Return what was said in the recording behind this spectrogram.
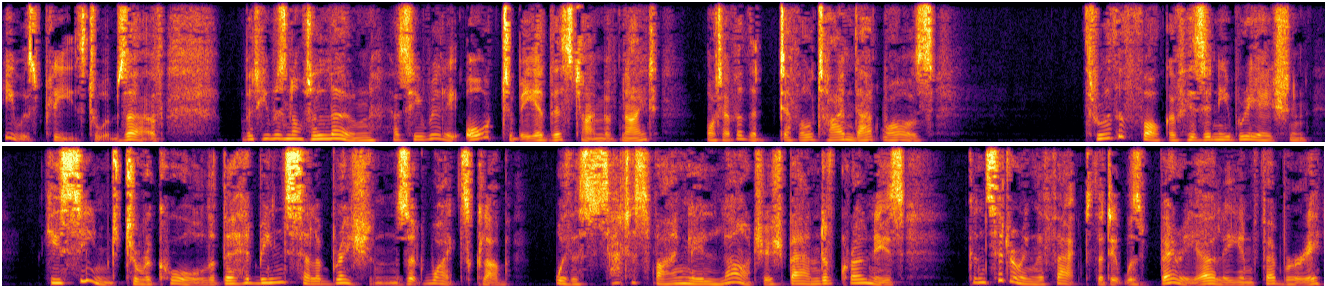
he was pleased to observe, but he was not alone, as he really ought to be at this time of night, whatever the devil time that was. Through the fog of his inebriation, he seemed to recall that there had been celebrations at White's Club with a satisfyingly largish band of cronies, considering the fact that it was very early in February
